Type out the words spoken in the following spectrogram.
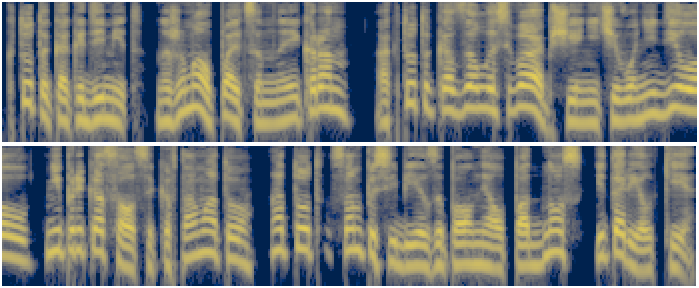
Кто-то, как и Демид, нажимал пальцем на экран, а кто-то, казалось, вообще ничего не делал, не прикасался к автомату, а тот сам по себе заполнял поднос и тарелки.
